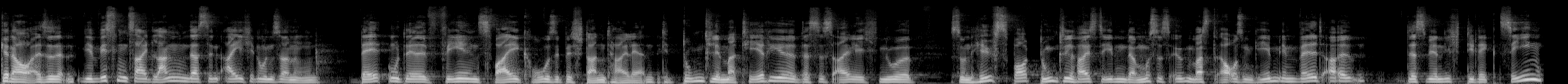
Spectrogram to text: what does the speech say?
Genau, also wir wissen seit langem, dass in eigentlich in unserem Weltmodell fehlen zwei große Bestandteile. Die dunkle Materie, das ist eigentlich nur so ein Hilfswort. Dunkel heißt eben, da muss es irgendwas draußen geben im Weltall, das wir nicht direkt sehen.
